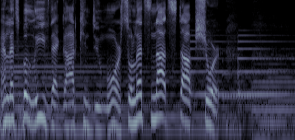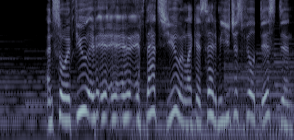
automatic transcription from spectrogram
and let's believe that God can do more. So let's not stop short. And so if you if, if, if that's you, and like I said, I mean, you just feel distant,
